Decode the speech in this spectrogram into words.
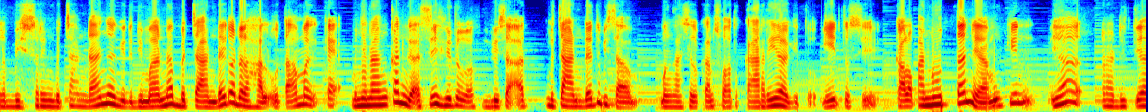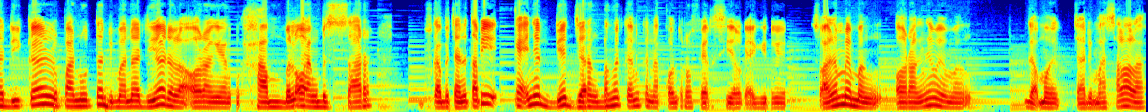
lebih sering bercandanya gitu. Di mana bercanda itu adalah hal utama kayak menyenangkan nggak sih gitu loh. Di saat bercanda itu bisa menghasilkan suatu karya gitu. Gitu sih. Kalau panutan ya mungkin ya Raditya Dika panutan di mana dia adalah orang yang humble orang besar suka bercanda. Tapi kayaknya dia jarang banget kan kena kontroversial kayak gitu ya. Soalnya memang orangnya memang nggak mau cari masalah lah.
